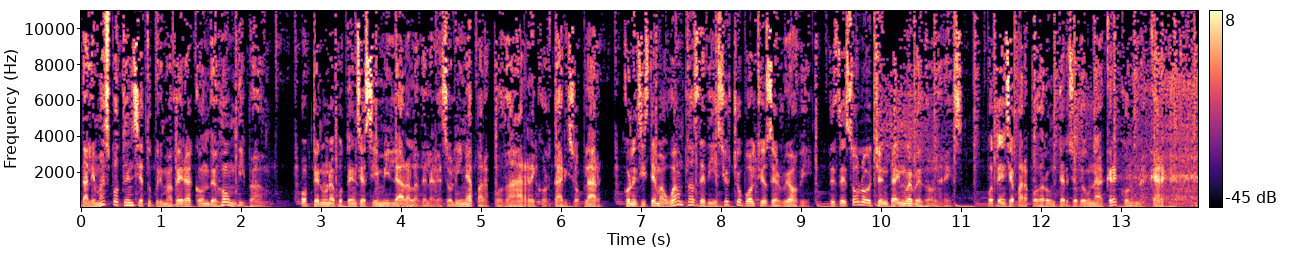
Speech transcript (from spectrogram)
Dale más potencia a tu primavera con The Home Depot. Obtén una potencia similar a la de la gasolina para poder recortar y soplar con el sistema OnePlus de 18 voltios de Ryobi desde solo 89 dólares. Potencia para podar un tercio de un acre con una carga.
